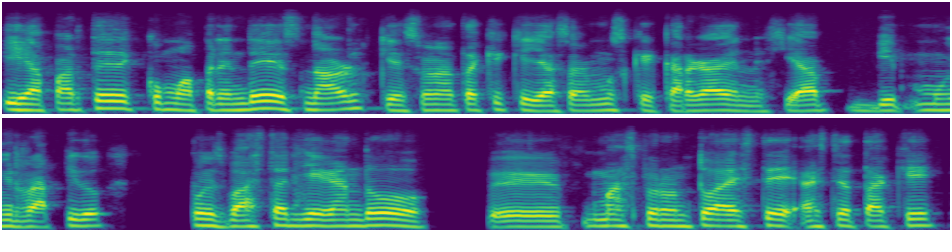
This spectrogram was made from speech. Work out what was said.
Y aparte de como aprende Snarl, que es un ataque que ya sabemos que carga energía muy rápido, pues va a estar llegando eh, más pronto a este, a este ataque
